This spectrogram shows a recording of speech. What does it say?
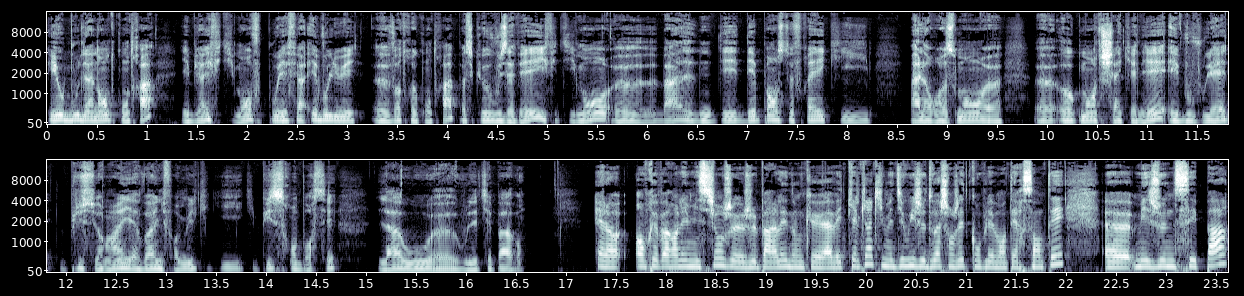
Et au bout d'un an de contrat, eh bien effectivement, vous pouvez faire évoluer euh, votre contrat parce que vous avez effectivement euh, bah, des dépenses de frais qui malheureusement euh, augmentent chaque année et vous voulez être plus serein et avoir une formule qui, qui puisse rembourser là où vous n'étiez pas avant. Alors, en préparant l'émission, je, je, parlais donc euh, avec quelqu'un qui me dit oui, je dois changer de complémentaire santé, euh, mais je ne sais pas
